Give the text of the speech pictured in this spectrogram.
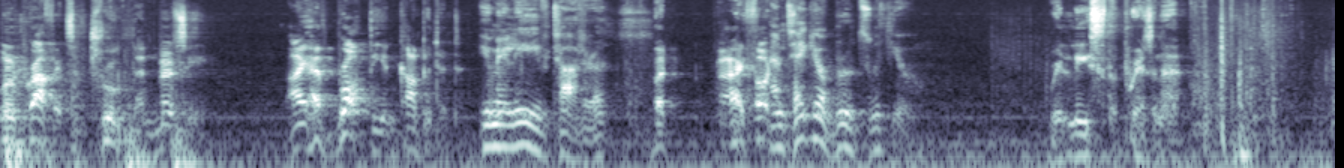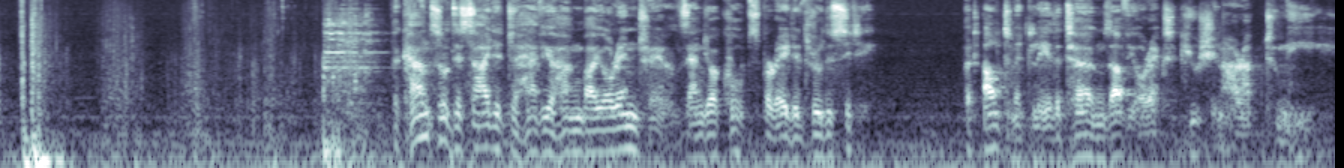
Noble prophets of truth and mercy, I have brought the incompetent, You may leave, Tartarus, but I thought and take your brutes with you. release the prisoner. The Council decided to have you hung by your entrails and your corpse paraded through the city. But ultimately, the terms of your execution are up to me.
